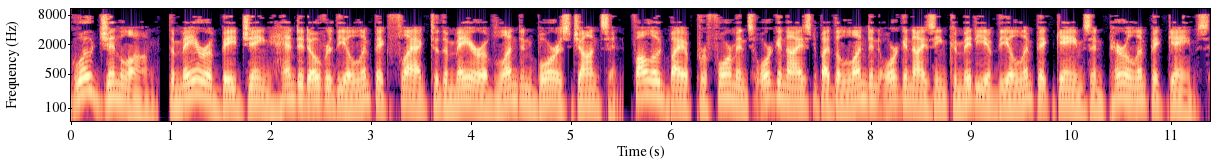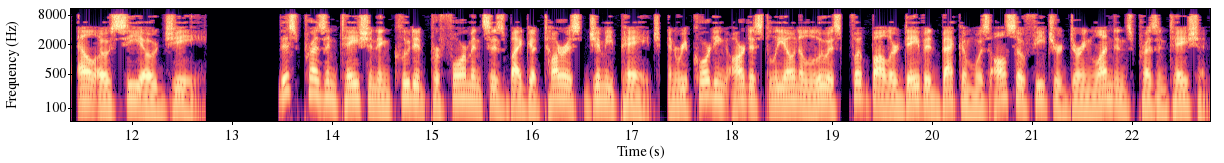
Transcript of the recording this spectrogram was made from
Guo Jinlong, the mayor of Beijing handed over the Olympic flag to the mayor of London Boris Johnson, followed by a performance organised by the London Organising Committee of the Olympic Games and Paralympic Games This presentation included performances by guitarist Jimmy Page, and recording artist Leona Lewis. Footballer David Beckham was also featured during London's presentation.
